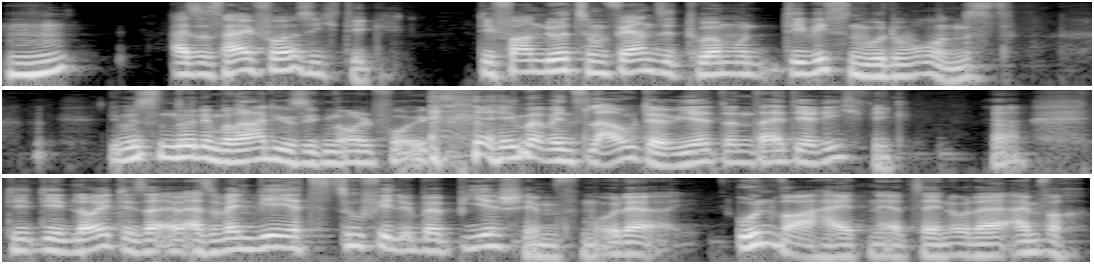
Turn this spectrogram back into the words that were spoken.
Mhm. Also sei vorsichtig. Die fahren nur zum Fernsehturm und die wissen, wo du wohnst. Die müssen nur dem Radiosignal folgen. Immer wenn es lauter wird, dann seid ihr richtig. Ja? Die, die Leute, also wenn wir jetzt zu viel über Bier schimpfen oder Unwahrheiten erzählen oder einfach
